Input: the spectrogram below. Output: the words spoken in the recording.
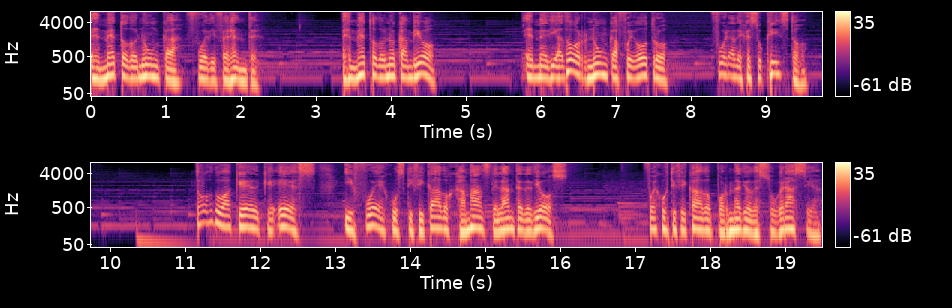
El método nunca fue diferente. El método no cambió. El mediador nunca fue otro fuera de Jesucristo. Todo aquel que es y fue justificado jamás delante de Dios, fue justificado por medio de su gracia,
